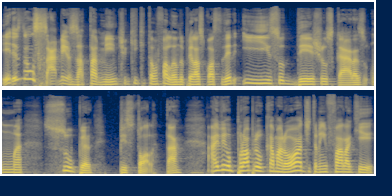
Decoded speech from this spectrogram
eles não sabem exatamente o que estão falando pelas costas dele, e isso deixa os caras uma super pistola, tá? Aí vem o próprio Camarote, também fala que,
